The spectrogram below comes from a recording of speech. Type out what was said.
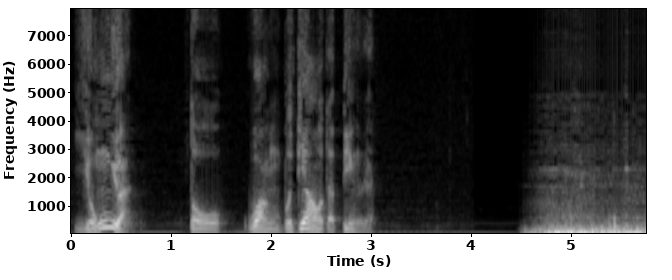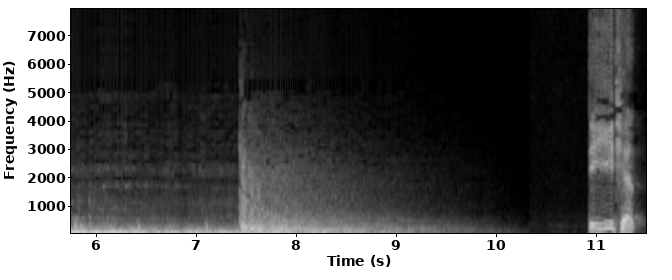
永远都忘不掉的病人。第一天，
